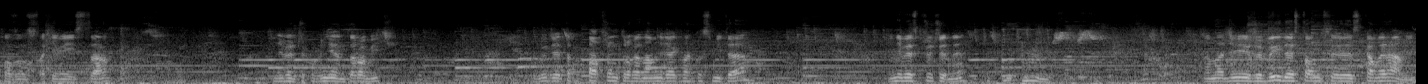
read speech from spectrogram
wchodząc w takie miejsca. Nie wiem, czy powinienem to robić. Ludzie patrzą trochę na mnie jak na kosmitę. I nie bez przyczyny. Mam nadzieję, że wyjdę stąd y, z kamerami.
